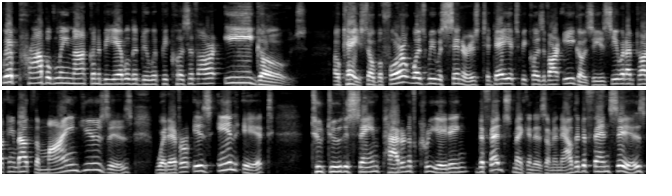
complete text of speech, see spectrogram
We're probably not going to be able to do it because of our egos. Okay, so before it was we were sinners, today it's because of our ego. So you see what I'm talking about? The mind uses whatever is in it to do the same pattern of creating defense mechanism. And now the defense is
